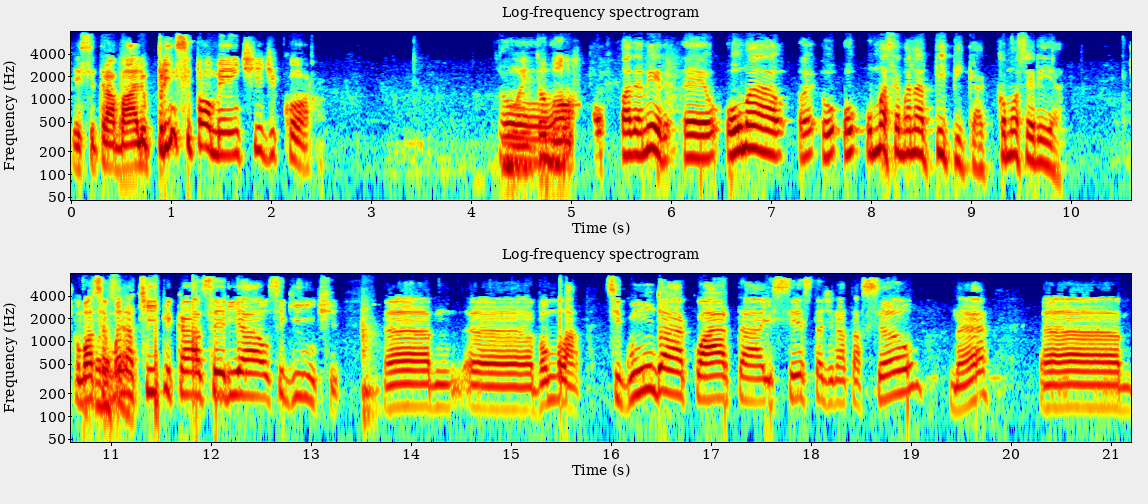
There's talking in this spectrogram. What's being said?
esse trabalho, principalmente de core. Muito bom. Ademir, eh, uma, uma semana típica, como seria? Uma semana típica seria o seguinte: uh, uh, vamos lá, segunda, quarta e sexta de natação, né? Uh,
